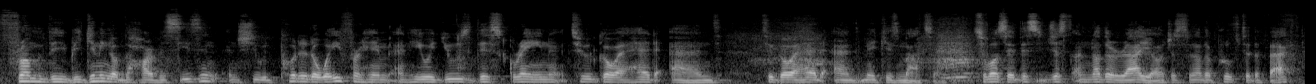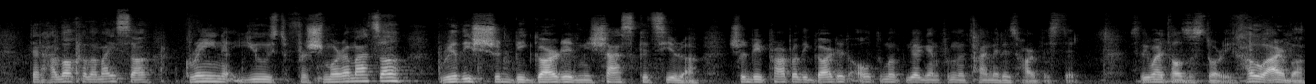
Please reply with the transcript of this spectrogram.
from the beginning of the harvest season, and she would put it away for him, and he would use this grain to go ahead and to go ahead and make his matzah. So we'll say this is just another raya, just another proof to the fact that halacha lemaisa, grain used for shmura matzah, really should be guarded mishas katsira, should be properly guarded ultimately again from the time it is harvested. So the Gemara tells a story. Ho arba.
